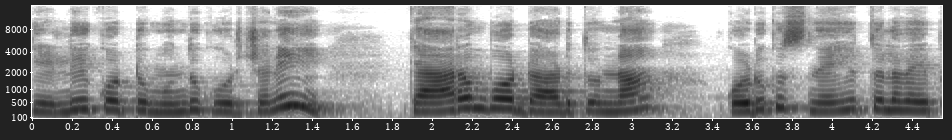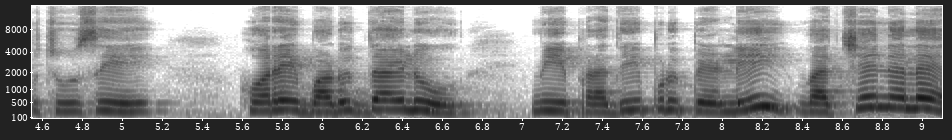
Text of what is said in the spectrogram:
కిళ్ళీ కొట్టు ముందు కూర్చొని క్యారం బోర్డు ఆడుతున్న కొడుకు స్నేహితుల వైపు చూసి హొరే బడుద్దాయిలు మీ ప్రదీపుడు పెళ్ళి వచ్చే నెలే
